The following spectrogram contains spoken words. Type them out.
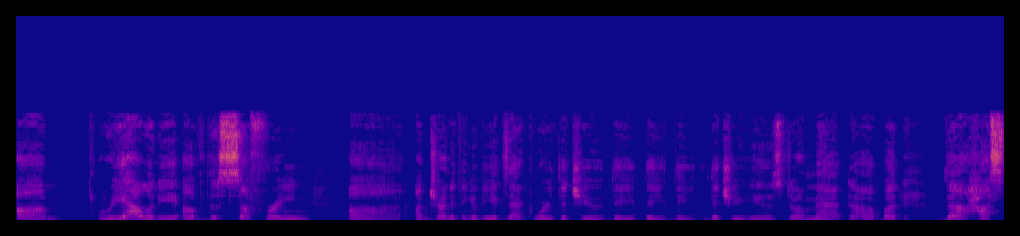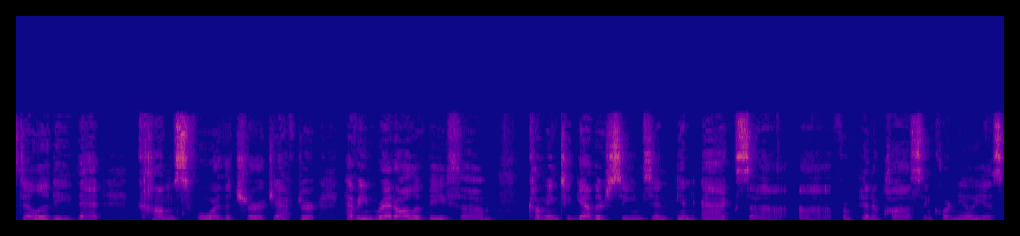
um, reality of the suffering uh, I'm trying to think of the exact word that you the the, the that you used, uh, Matt, uh, but the hostility that comes for the church after having read all of these um, coming together scenes in in Acts uh, uh, from Pentecost and Cornelius,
